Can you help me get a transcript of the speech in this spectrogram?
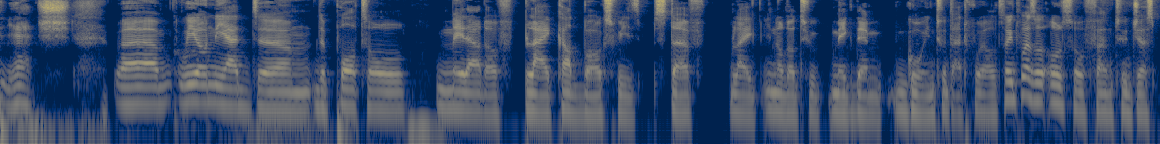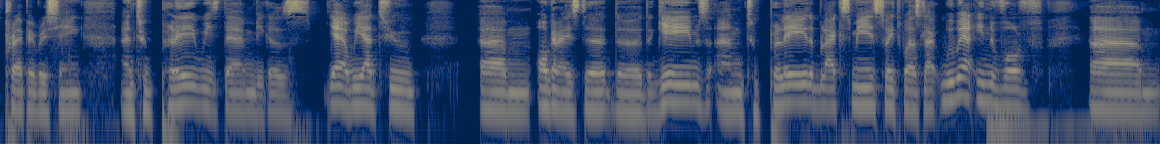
yeah, shh. Um, we only had um, the portal made out of black cardbox with stuff like in order to make them go into that world. So it was also fun to just prep everything and to play with them because yeah, we had to um, organize the, the the games and to play the blacksmith. So it was like we were involved um,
